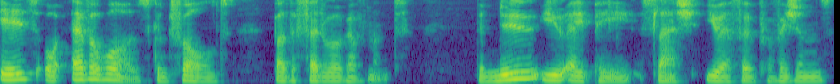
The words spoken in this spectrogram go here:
is or ever was controlled by the federal government. The new UAP slash UFO provisions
